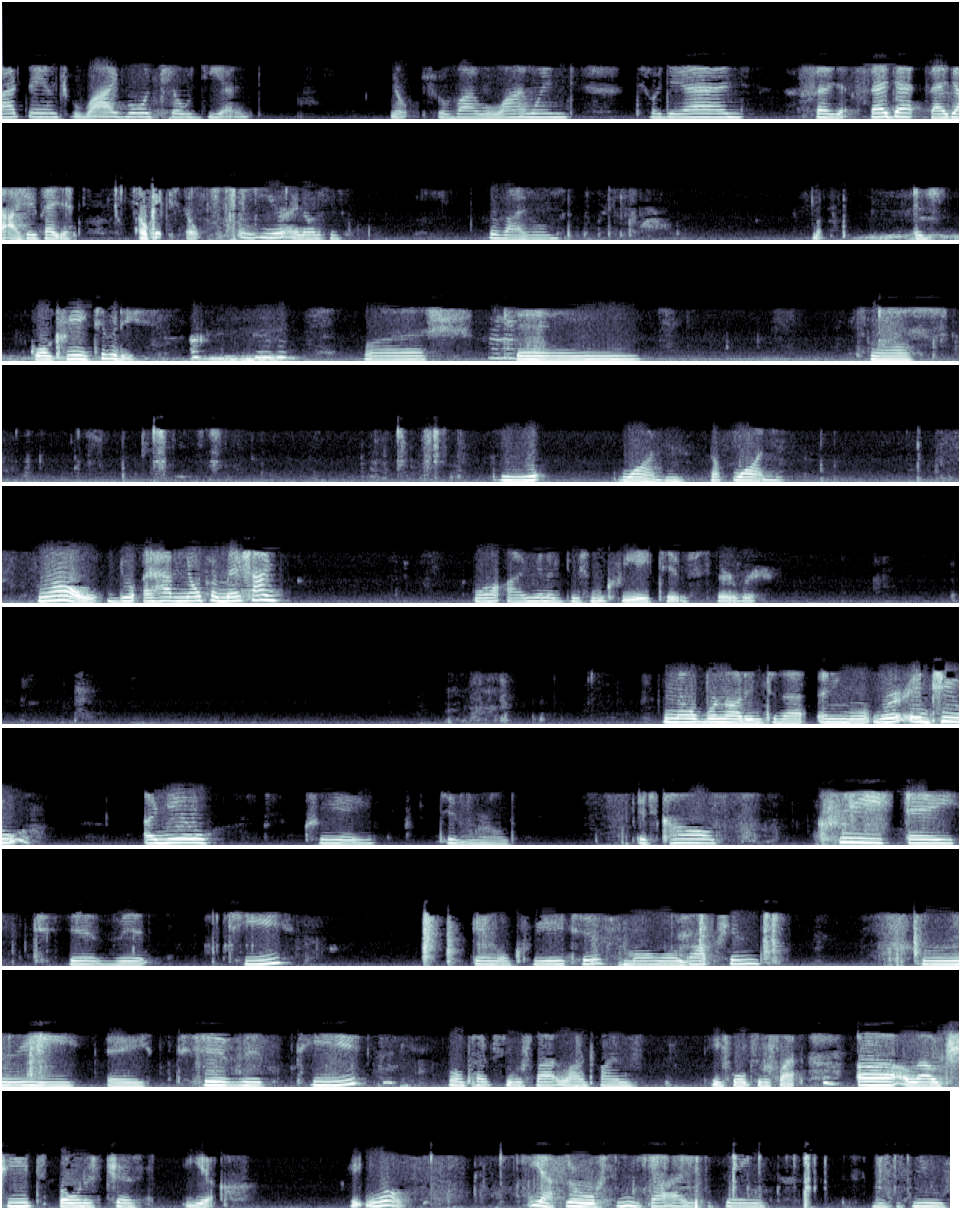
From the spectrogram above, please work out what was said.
And survival till the end. No, survival island till the end. Fed it, fed it, fed it, I say fed it. Okay, so in here I know this is survival, but it's called creativity. Slash game slash one, not one. No, do I have no permission? Well, I'm gonna do some creative server. No, we're not into that anymore. We're into a new creative world. It's called creativity. Game of creative, small world options, creativity, all type super flat, large lines, default super flat. Uh, allow cheats, bonus chest, yeah. Create new world. Yeah, so some guys there's this new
